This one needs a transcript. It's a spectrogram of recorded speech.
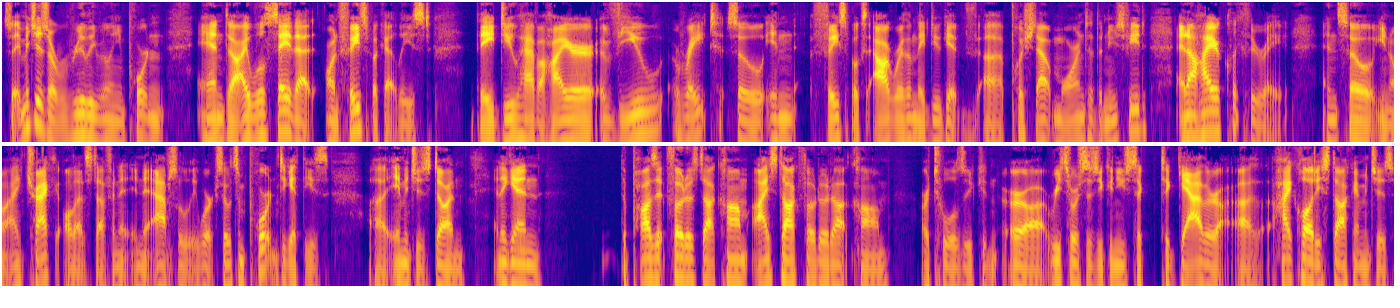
So images are really, really important. And uh, I will say that on Facebook, at least they do have a higher view rate. So in Facebook's algorithm, they do get uh, pushed out more into the newsfeed and a higher click through rate. And so, you know, I track all that stuff and it, and it absolutely works. So it's important to get these uh, images done. And again, depositphotos.com, istockphoto.com are tools you can or uh, resources you can use to, to gather uh, high quality stock images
